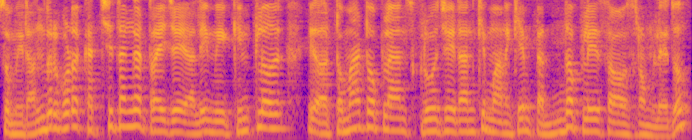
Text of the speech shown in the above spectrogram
సో మీరందరూ కూడా ఖచ్చితంగా ట్రై చేయాలి. మీకు ఇంట్లో టొమాటో ప్లాంట్స్ గ్రో చేయడానికి మనకేం పెద్ద ప్లేస్ అవసరం లేదు.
